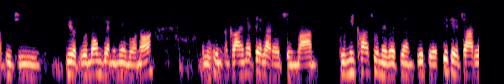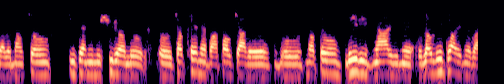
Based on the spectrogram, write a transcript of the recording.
RPG ပြီးတော့ဒီမောင်းကြနေနေပေါ့နော်အဲ့ဒီအကိုင်းနဲ့ တက်လာတဲ့အချိန်မှာ တူမီခါချိုနဲ့ပဲ ပြန်ပစ်တယ် ပစ်တဲ့ကြားတွေကလည်းနောက်ဆုံး ဒီဇန်နေမရှိတော့လို့ဟိုကြောက်ခဲနဲ့ပါပေါက်ကြတယ်ဟိုနောက်ဆုံးလေးတွေညားတွေနဲ့လောက်လေးကွာတွေနဲ့ပါ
